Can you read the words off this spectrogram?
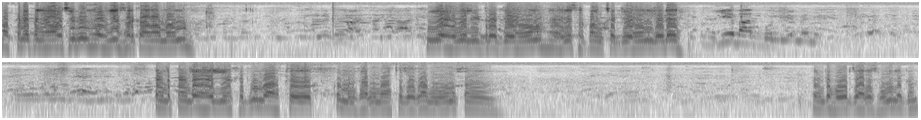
ਆਪਣੇ ਪੰਜਾਬ 'ਚ ਵੀ ਇਹੋ ਜਿਹੀਆਂ ਸਰਕਾਰਾਂ ਬਣਨ। ਕਿ ਇਹੋ ਜਿਹੇ ਲੀਡਰ ਅੱਗੇ ਹੋਣ ਇਹੋ ਜਿਹੇ ਸਰਪੰਚ ਅੱਗੇ ਹੋਣ ਜਿਹੜੇ ये बात बोली है मैंने ਪਿੰਡ ਪਿੰਡ ਇਹੋ ਜਿਹੀਆਂ ਖੇਡਣ ਵਾਸਤੇ ਘੁੰਮਣ ਫਿਰਨ ਵਾਸਤੇ ਜਗ੍ਹਾ ਬਣਾਉਣ ਤਾਂ ਪਿੰਡ ਹੋਰ ਜ਼ਿਆਦਾ ਸੋਹਣੇ ਲੱਗਣ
